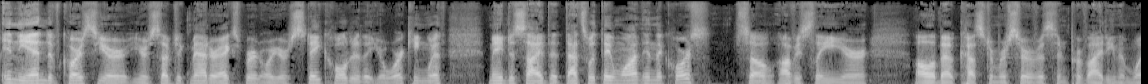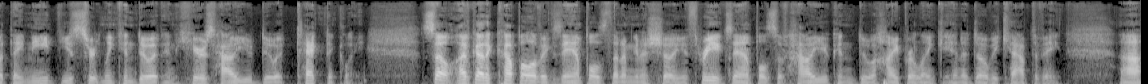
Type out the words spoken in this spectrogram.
in the end, of course, your your subject matter expert or your stakeholder that you're working with may decide that that's what they want in the course. So obviously, you're all about customer service and providing them what they need. You certainly can do it, and here's how you do it technically. So I've got a couple of examples that I'm going to show you. Three examples of how you can do a hyperlink in Adobe Captivate. Uh,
